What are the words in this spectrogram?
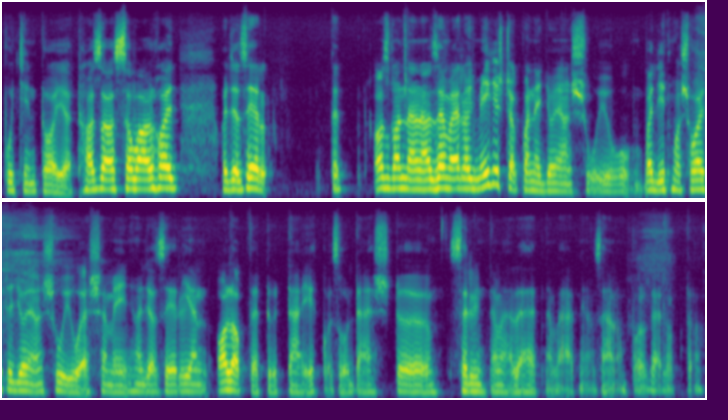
Putyintól jött haza. Szóval, hogy, hogy azért tehát azt gondolná az ember, hogy mégiscsak van egy olyan súlyú, vagy itt most volt egy olyan súlyú esemény, hogy azért ilyen alapvető tájékozódást szerintem el lehetne várni az állampolgároktól.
